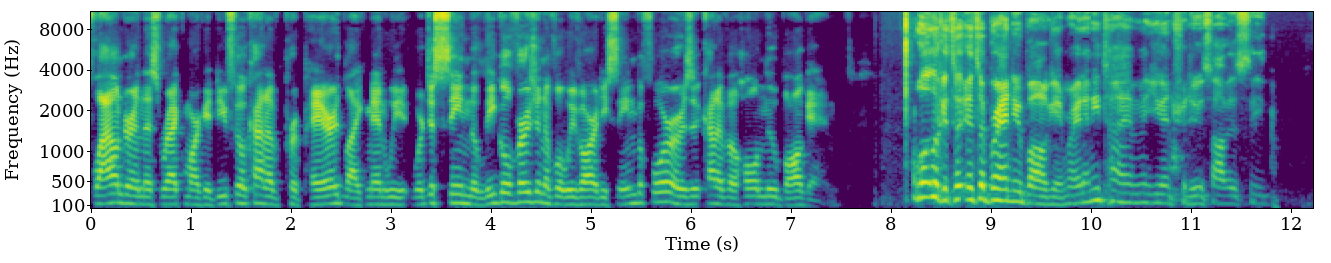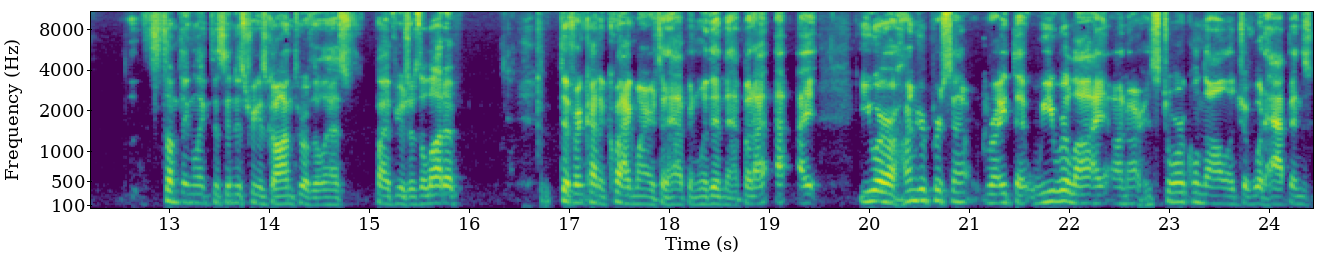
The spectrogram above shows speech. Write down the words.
flounder in this rec market, do you feel kind of prepared? Like, man, we we're just seeing the legal version of what we've already seen before, or is it kind of a whole new ball game? Well, look, it's a, it's a brand new ball game, right? Anytime you introduce, obviously, something like this industry has gone through over the last five years, there's a lot of different kind of quagmires that happen within that. But I, I, I you are 100% right that we rely on our historical knowledge of what happens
